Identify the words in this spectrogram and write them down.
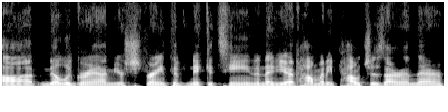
uh, milligram, your strength of nicotine, and then you have how many pouches are in there.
